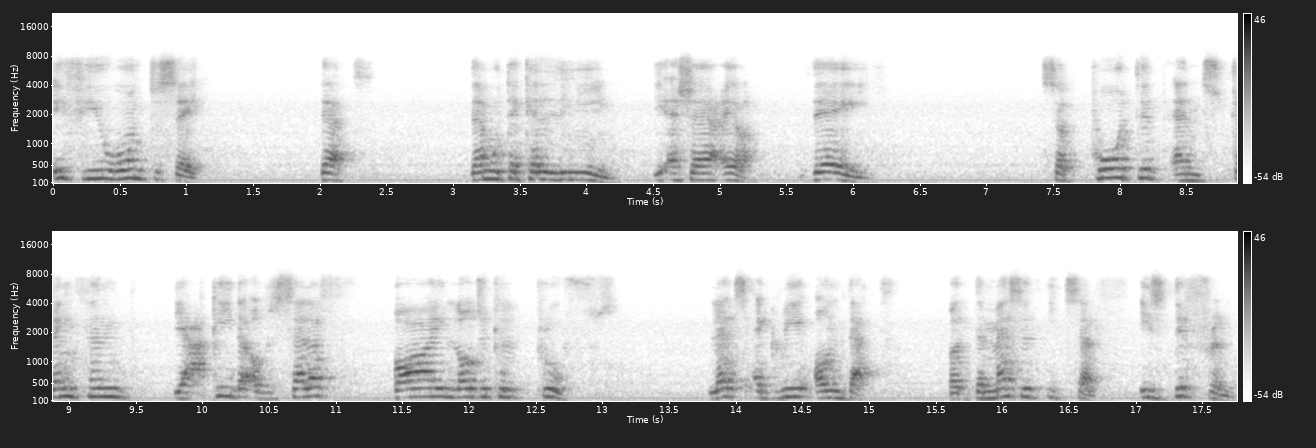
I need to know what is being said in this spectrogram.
If you want to say that the mutakallimin, the Asha'ira, they supported and strengthened the Aqidah of Salaf by logical proofs. Let's agree on that. But the method itself is different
